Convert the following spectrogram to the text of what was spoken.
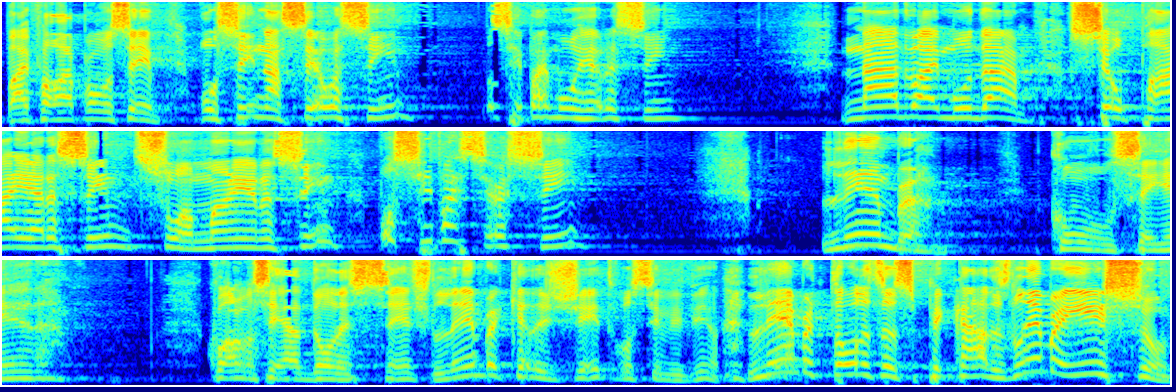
Vai falar para você: você nasceu assim, você vai morrer assim. Nada vai mudar. Seu pai era assim, sua mãe era assim, você vai ser assim. Lembra como você era? Quando você é adolescente, lembra aquele jeito que você viveu? Lembra todos os pecados? Lembra isso?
